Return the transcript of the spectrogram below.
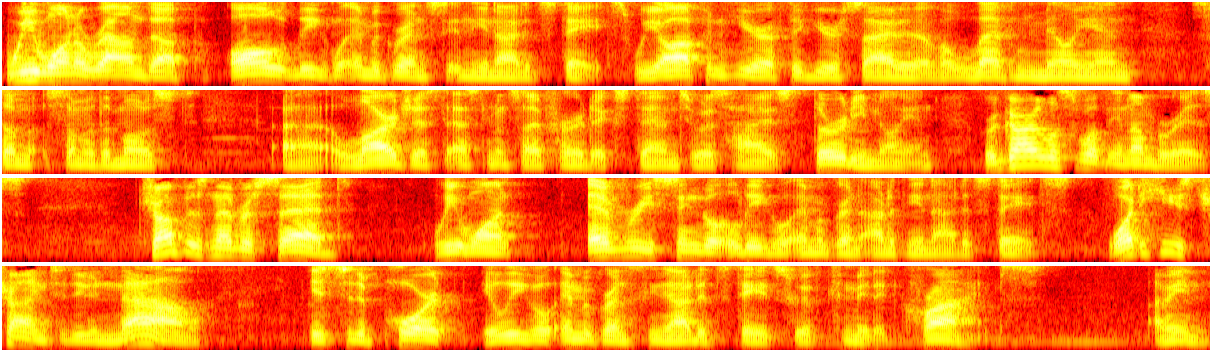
we want to round up all illegal immigrants in the United States. We often hear a figure cited of 11 million. Some, some of the most uh, largest estimates I've heard extend to as high as 30 million, regardless of what the number is. Trump has never said, we want every single illegal immigrant out of the United States. What he's trying to do now is to deport illegal immigrants to the United States who have committed crimes. I mean,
